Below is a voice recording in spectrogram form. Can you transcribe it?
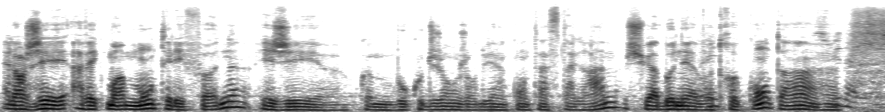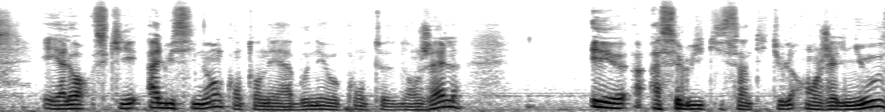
Alors j'ai avec moi mon téléphone et j'ai, euh, comme beaucoup de gens aujourd'hui, un compte Instagram. Je suis abonné à votre compte. hein, et alors ce qui est hallucinant quand on est abonné au compte d'Angèle et euh, à celui qui s'intitule Angèle News.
